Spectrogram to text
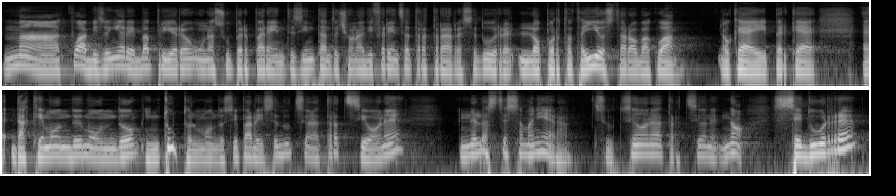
Ma qua bisognerebbe aprire una super parentesi, intanto c'è una differenza tra trarre e sedurre, l'ho portata io sta roba qua, ok? Perché eh, da che mondo è mondo, in tutto il mondo si parla di seduzione e attrazione nella stessa maniera. Seduzione, attrazione, no, sedurre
